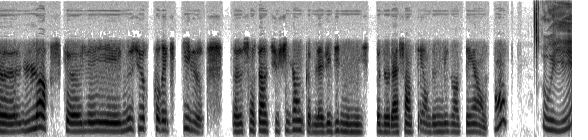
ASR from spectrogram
euh, lorsque les mesures correctives euh, sont insuffisantes, comme l'avait dit le ministre de la Santé en 2021 en France, Oui.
